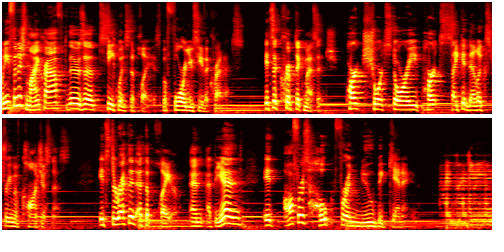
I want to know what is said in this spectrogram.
When you finish Minecraft, there's a sequence to plays before you see the credits. It's a cryptic message, part short story, part psychedelic stream of consciousness. It's directed at the player, and at the end, it offers hope for a new beginning. And the game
